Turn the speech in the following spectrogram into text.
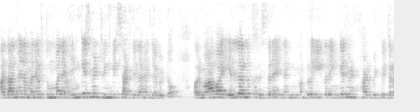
ಅದಾದ್ಮೇಲೆ ನಮ್ಮ ಮನೆಯವ್ರು ತುಂಬಾನೇ ಎಂಗೇಜ್ಮೆಂಟ್ ರಿಂಗ್ ಬಿಸಾಡ್ತಿದ್ದಾನೆ ಅಂತ ಹೇಳ್ಬಿಟ್ಟು ಅವ್ರ ಮಾವ ಎಲ್ಲರನ್ನು ಕರೆಸ್ತಾರೆ ನನ್ನ ಮಗಳಿಗೆ ಈ ತರ ಎಂಗೇಜ್ಮೆಂಟ್ ಮಾಡ್ಬಿಟ್ಟು ಈ ತರ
